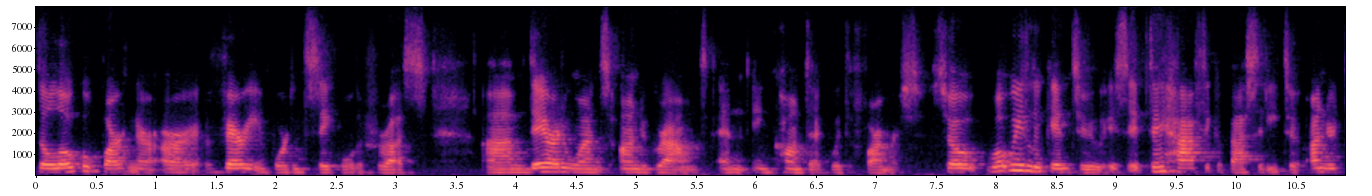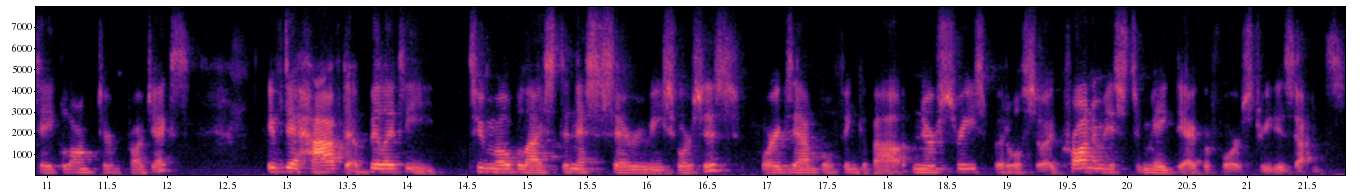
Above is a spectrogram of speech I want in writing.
the local partner are a very important stakeholder for us. Um, they are the ones on the ground and in contact with the farmers. So what we look into is if they have the capacity to undertake long-term projects, if they have the ability to mobilize the necessary resources. For example, think about nurseries, but also agronomists to make the agroforestry designs.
